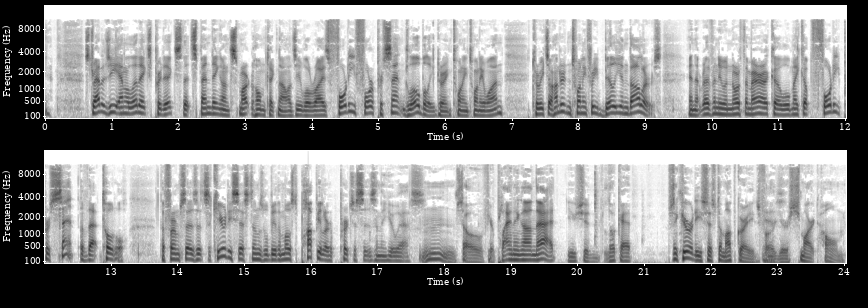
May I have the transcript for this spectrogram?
Yeah. Strategy Analytics predicts that spending on smart home technology will rise 44% globally during 2021 to reach $123 billion, and that revenue in North America will make up 40% of that total. The firm says that security systems will be the most popular purchases in the U.S. Hmm, so if you're planning on that, you should look at security system upgrades for Yes. your smart home.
